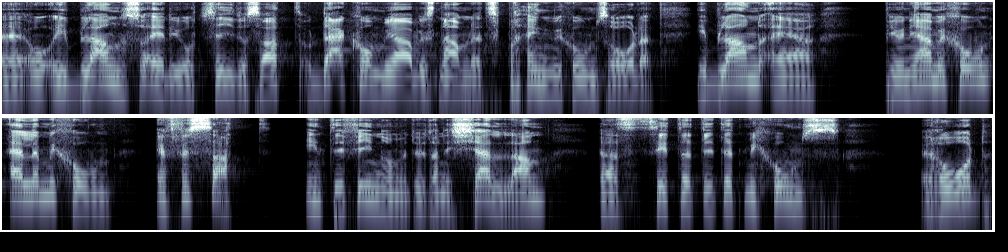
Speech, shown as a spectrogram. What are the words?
Eh, Och ibland så är det ju åsidosatt. Och där kommer ju arbetsnamnet, Spräng missionsrådet. Ibland är pionjärmission eller mission är försatt, inte i finrummet utan i källan. Där sitter ett litet missionsråd.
